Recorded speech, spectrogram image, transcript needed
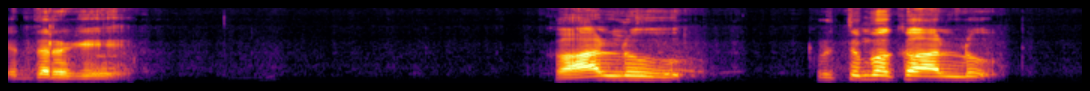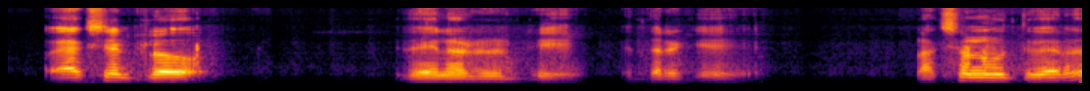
ఇద్దరికి కాళ్ళు కృత్రిమ కాళ్ళు యాక్సిడెంట్లో ఇదైనటువంటి ఇద్దరికి లక్ష్మణమూర్తి గారు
